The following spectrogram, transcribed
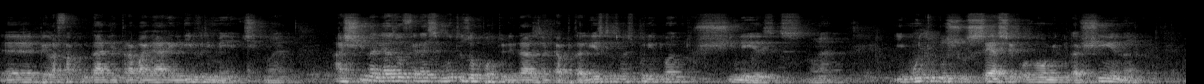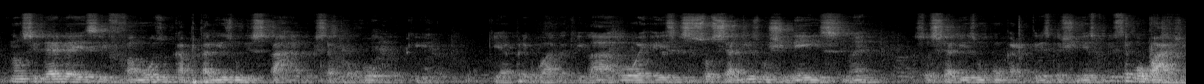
é, pela faculdade de trabalharem livremente. Não é? A China, aliás, oferece muitas oportunidades a capitalistas, mas por enquanto chineses. Não é? E muito do sucesso econômico da China não se deve a esse famoso capitalismo de Estado que se aprovou, que, que é apregoado aqui lá, ou a esse socialismo chinês, não é? Socialismo com características chinesas, tudo isso é bobagem.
